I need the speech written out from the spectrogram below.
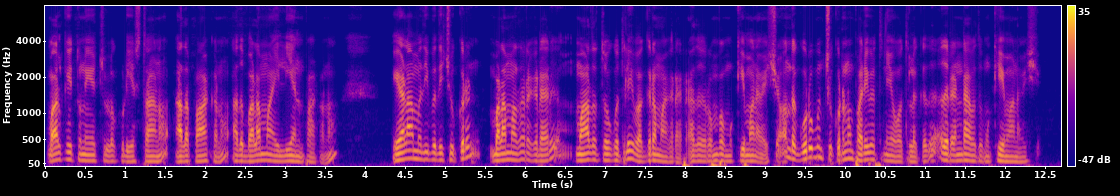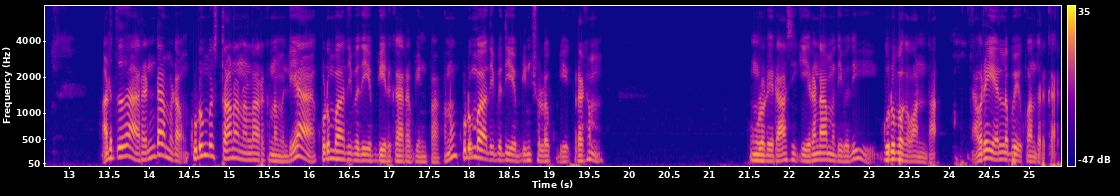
வாழ்க்கை துணையை சொல்லக்கூடிய ஸ்தானம். அதை பார்க்கணும். அது பலமாக இல்லையான்னு பார்க்கணும். ஏழாம் அதிபதி சுக்கிரன் பலமாக தான் இருக்கிறாரு. மாத தூக்கத்திலே வக்ரமாகிறார். அது ரொம்ப முக்கியமான விஷயம். அந்த குருவும் சுக்கிரனும் பரிவர்த்தனை யோகத்தில் இருக்குது. அது ரெண்டாவது முக்கியமான விஷயம். அடுத்ததாக ரெண்டாம் இடம் குடும்பஸ்தானம் நல்லா இருக்கணும் இல்லையா? குடும்பாதிபதி எப்படி இருக்கார் அப்படின்னு பார்க்கணும். குடும்பாதிபதி அப்படின்னு சொல்லக்கூடிய கிரகம் உங்களுடைய ராசிக்கு இரண்டாம் அதிபதி குரு பகவான் தான். அவரே ஏழில் போய் உட்காந்துருக்கார்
